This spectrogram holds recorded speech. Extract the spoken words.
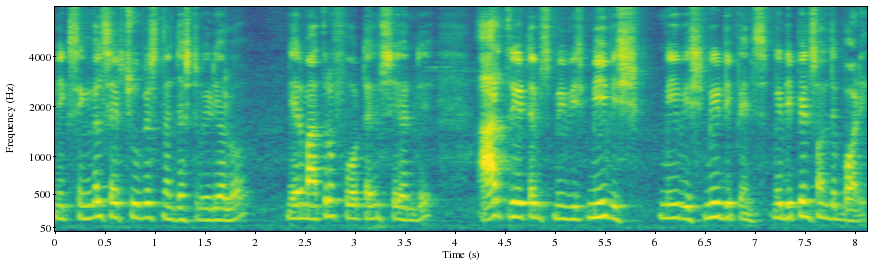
మీకు సింగిల్ సైడ్ చూపిస్తున్నాను జస్ట్ వీడియోలో. మీరు మాత్రం ఫోర్ టైమ్స్ చేయండి. ఆర్ త్రీ టైమ్స్ మీ విష్ మీ విష్ మీ విష్ మీ డిపెండ్స్. మీ డిపెండ్స్ ఆన్ ది బాడీ.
